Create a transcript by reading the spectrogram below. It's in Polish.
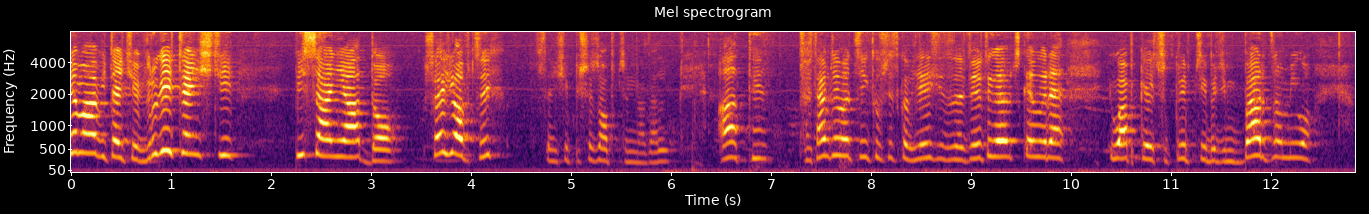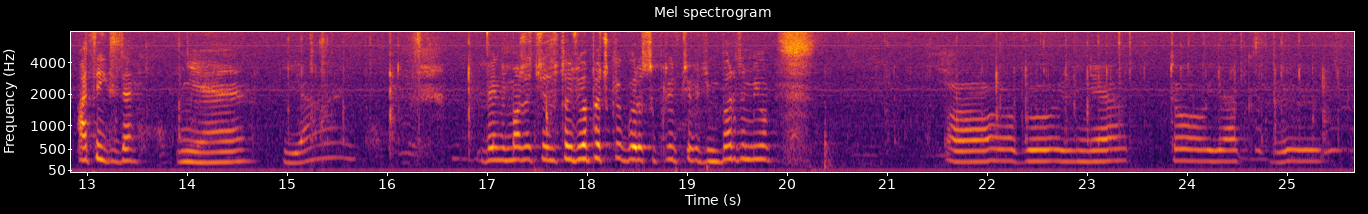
Siema, witajcie w drugiej części pisania do sześć obcych. W sensie piszę z obcym nadal. A ty w tamtym odcinku wszystko widzieliście, zostawcie łapkę w górę i łapkę i subskrypcję, będzie mi bardzo miło. A ty XD? Nie, ja. Więc możecie zostawić łapeczkę górę, subskrypcję, będzie mi bardzo miło. Ogólnie to jakby... Jak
